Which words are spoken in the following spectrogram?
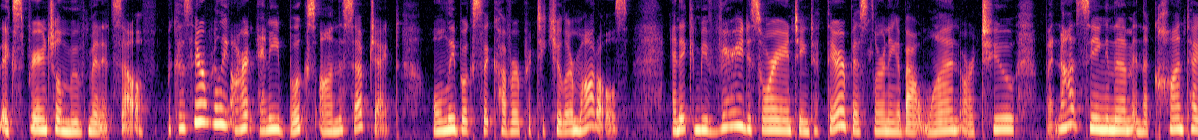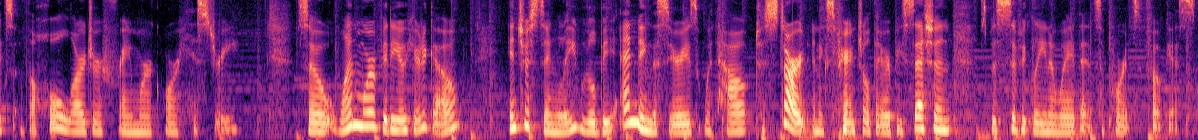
experiential movement itself, because there really aren't any books on the subject, only books that cover particular models. And it can be very disorienting to therapists learning about one or two, but not seeing them in the context of the whole larger framework or history. So, one more video here to go. Interestingly, we'll be ending the series with how to start an experiential therapy session, specifically in a way that supports focus.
